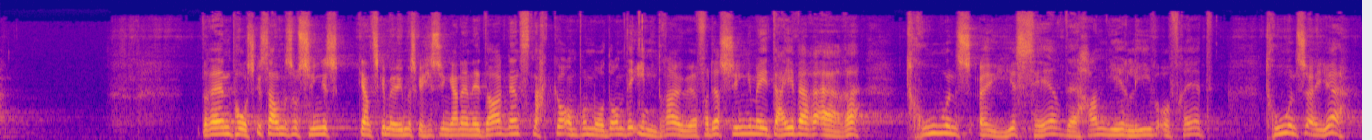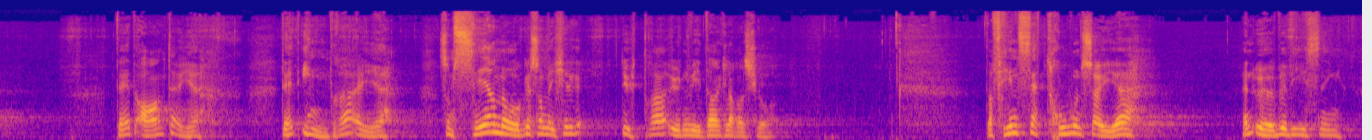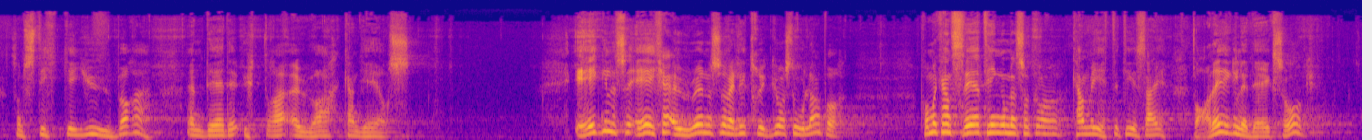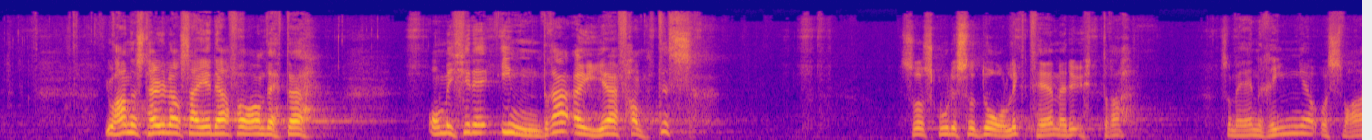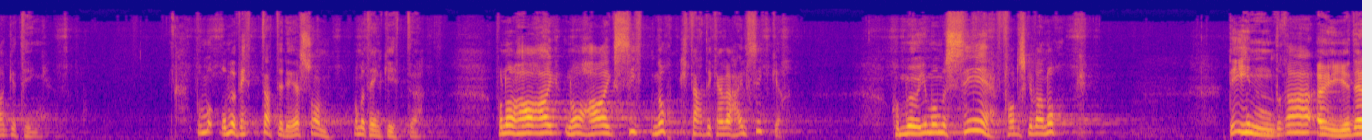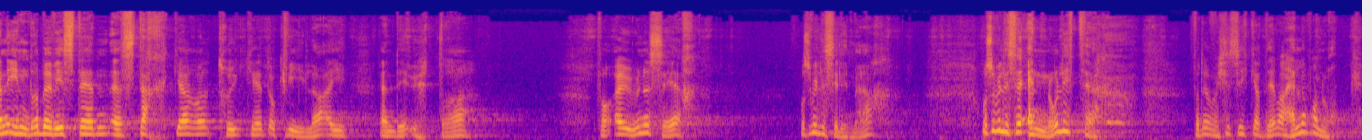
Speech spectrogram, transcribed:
Det er en påskesalme som synges ganske mye. Vi skal ikke synge den i dag. Den snakker om på en måte om det indre øyet. For der synger vi i deg være ære. Troens øye ser det. Han gir liv og fred. Troens øye, det er et annet øye. Det er et indre øye som ser noe som ikke det ytre uten videre klarer å se. Det fins et troens øye, en overbevisning som stikker dypere enn det det ytre øyet kan gi oss. Egentlig så er ikke øynene så veldig trygge å stole på. For vi kan se ting, men så kan vi i ettertid si var det egentlig det jeg så? Johannes Tauler sier derfor om dette om ikke det indre øyet fantes, så skulle det så dårlig til med det ytre, som er en ring og svak ting. Og vi vet at det er sånn når vi tenker etter. For nå har, jeg, nå har jeg sett nok til at jeg kan være helt sikker. Hvor mye må vi se for det skal være nok? Det indre øyet, den indre bevisstheten, er sterkere trygghet og hvile i enn det ytre. For øynene ser, og så vil de se litt mer. Og så vil de se enda litt til. For det var ikke sikkert det var heller var nok.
